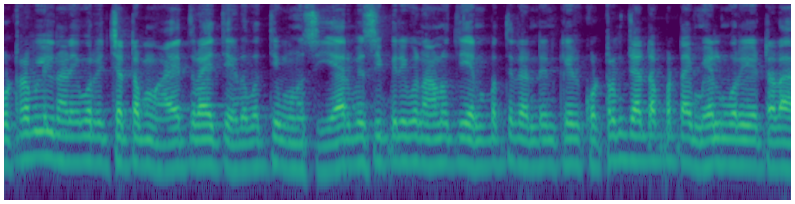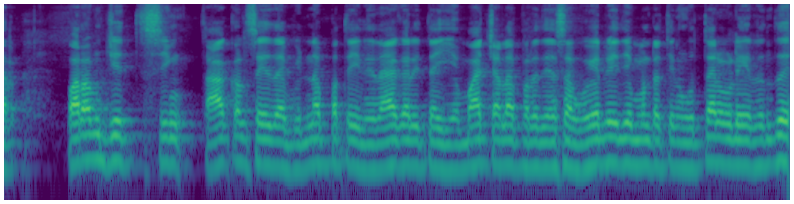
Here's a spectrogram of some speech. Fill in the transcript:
குற்றவியல் நடைமுறை சட்டம் ஆயிரத்தி தொள்ளாயிரத்தி எழுபத்தி மூணு சிஆர்பிசி பிரிவு நானூற்றி எண்பத்தி ரெண்டின் கீழ் குற்றம் சாட்டப்பட்ட மேல்முறையீட்டாளர் பரம்ஜித் சிங் தாக்கல் செய்த விண்ணப்பத்தை நிராகரித்த இமாச்சல பிரதேச உயர்நீதிமன்றத்தின் உத்தரவிலிருந்து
